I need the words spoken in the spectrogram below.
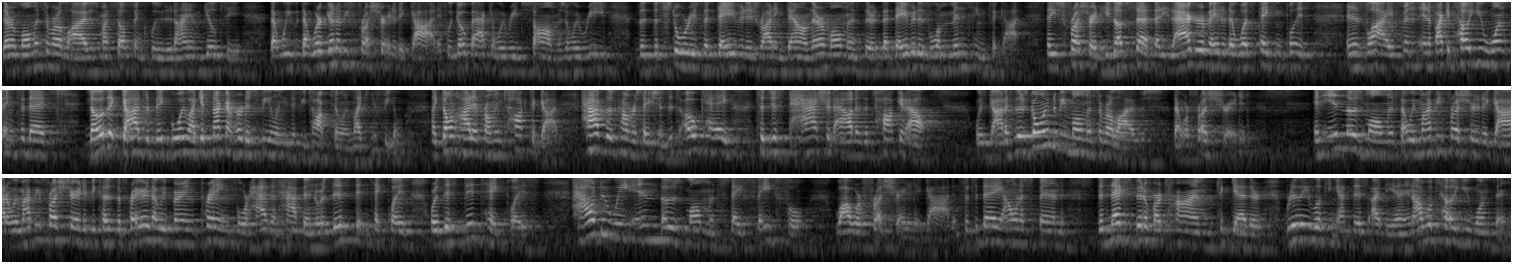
There are moments of our lives, myself included, I am guilty, that, we, that we're going to be frustrated at God. If we go back and we read Psalms and we read the, the stories that David is writing down, there are moments there, that David is lamenting to God, that he's frustrated, he's upset, that he's aggravated at what's taking place in his life. And, and if I could tell you one thing today, Know that God's a big boy. Like, it's not going to hurt his feelings if you talk to him like you feel. Like, don't hide it from him. Talk to God. Have those conversations. It's okay to just hash it out and to talk it out with God. It's, there's going to be moments of our lives that we're frustrated. And in those moments that we might be frustrated at God, or we might be frustrated because the prayer that we've been praying for hasn't happened, or this didn't take place, or this did take place, how do we in those moments stay faithful while we're frustrated at God. And so today I want to spend the next bit of our time together really looking at this idea. And I will tell you one thing.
